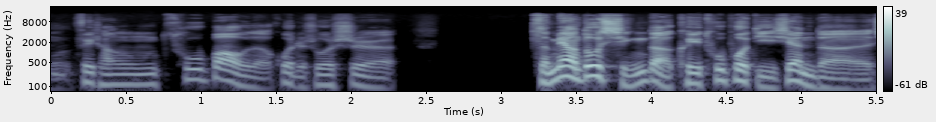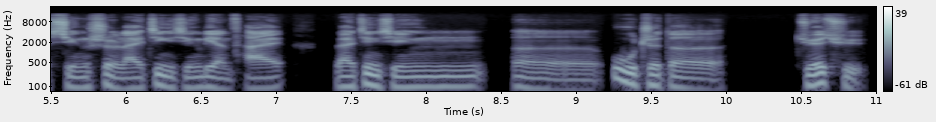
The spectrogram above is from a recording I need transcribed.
种非常粗暴的，或者说是怎么样都行的，可以突破底线的形式来进行敛财，来进行呃物质的攫取，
